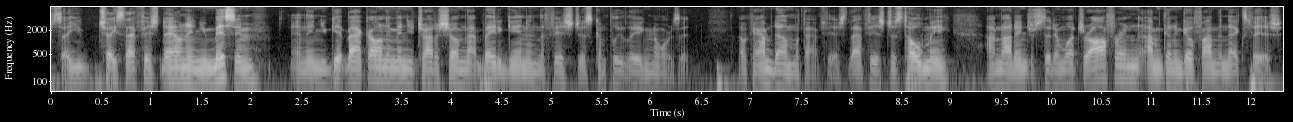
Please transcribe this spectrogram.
say you chase that fish down and you miss him, and then you get back on him and you try to show him that bait again, and the fish just completely ignores it. Okay, I'm done with that fish. That fish just told me I'm not interested in what you're offering. I'm gonna go find the next fish.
